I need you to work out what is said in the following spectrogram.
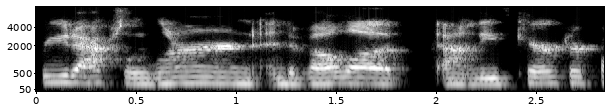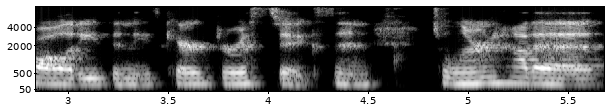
for you to actually learn and develop um, these character qualities and these characteristics, and to learn how to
